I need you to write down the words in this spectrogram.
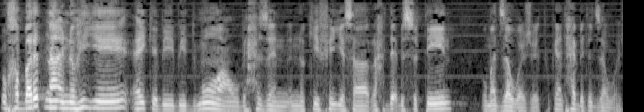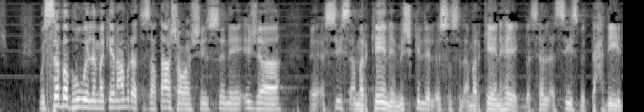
وخبرتنا إنه هي هيك بدموع وبحزن إنه كيف هي صار رح تدق بالستين وما تزوجت وكانت حابه تتزوج. والسبب هو لما كان عمرها 19 أو 20 سنه اجى قسيس أمريكاني. مش كل القصص الأمريكان هيك بس هالقسيس بالتحديد.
